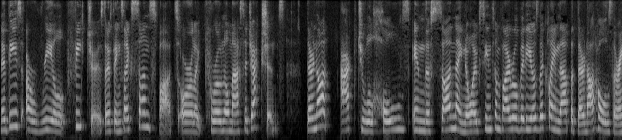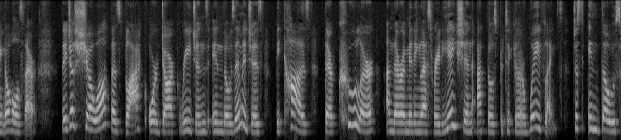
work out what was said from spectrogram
Now, these are real features. They're things like sunspots or like coronal mass ejections. They're not actual holes in the sun. I know I've seen some viral videos that claim that, but they're not holes. There ain't no holes there. They just show up as black or dark regions in those images because they're cooler and they're emitting less radiation at those particular wavelengths, just in those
